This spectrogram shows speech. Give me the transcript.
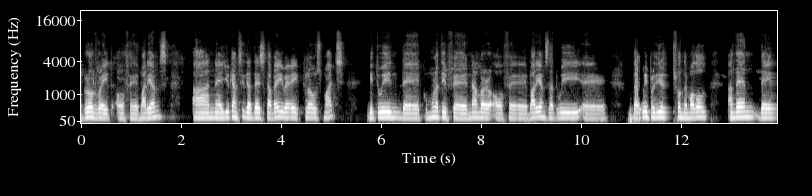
growth rate of uh, variants. And uh, you can see that there's a very, very close match between the cumulative uh, number of variants that we that we produce from the model and then the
